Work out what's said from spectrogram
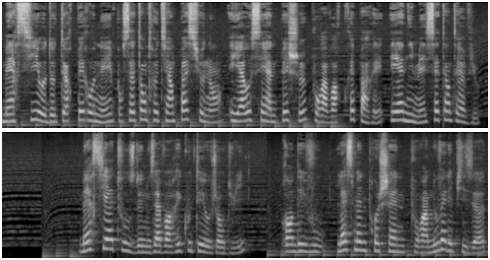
Merci au docteur Perronnet pour cet entretien passionnant et à Océane Pêcheux pour avoir préparé et animé cette interview. Merci à tous de nous avoir écoutés aujourd'hui. Rendez-vous la semaine prochaine pour un nouvel épisode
